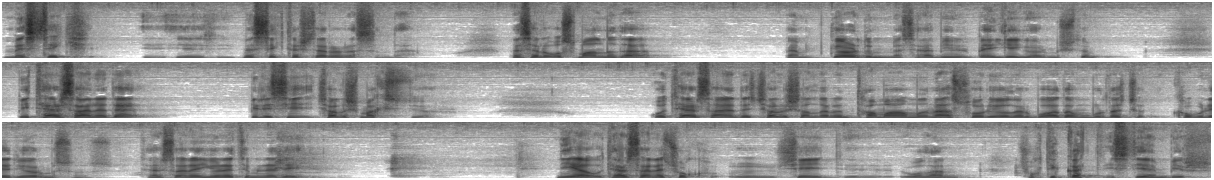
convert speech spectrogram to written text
Meslek e, meslektaşlar arasında. Mesela Osmanlı'da ben gördüm mesela bir belge görmüştüm. Bir tersanede birisi çalışmak istiyor. O tersanede çalışanların tamamına soruyorlar. Bu adamı burada kabul ediyor musunuz? Tersane yönetimine değil. Niye? O tersane çok e, şey e, olan, çok dikkat isteyen bir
